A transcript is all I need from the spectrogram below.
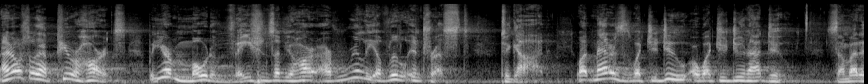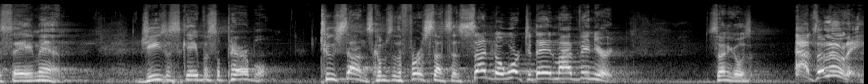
I know also have pure hearts, but your motivations of your heart are really of little interest to God. What matters is what you do or what you do not do. Somebody say amen. amen. Jesus gave us a parable. Two sons comes to the first son, says, Son, go work today in my vineyard. Son goes, Absolutely.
